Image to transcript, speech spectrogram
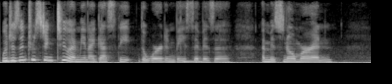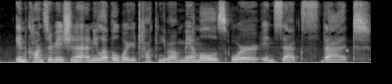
Which is interesting too. I mean i guess the the word invasive is a, a misnomer and in conservation at any level where you're talking about mammals or insects that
